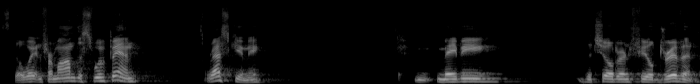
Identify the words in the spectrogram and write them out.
still waiting for mom to swoop in. Rescue me. Maybe the children feel driven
